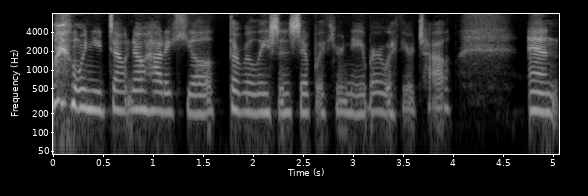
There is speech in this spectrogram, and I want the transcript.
when you don't know how to heal the relationship with your neighbor, with your child. And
